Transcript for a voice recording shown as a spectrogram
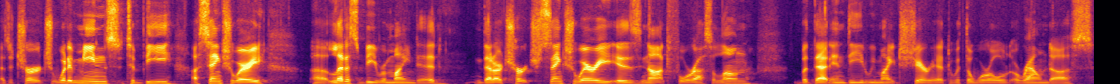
as a church what it means to be a sanctuary, uh, let us be reminded that our church sanctuary is not for us alone, but that indeed we might share it with the world around us,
